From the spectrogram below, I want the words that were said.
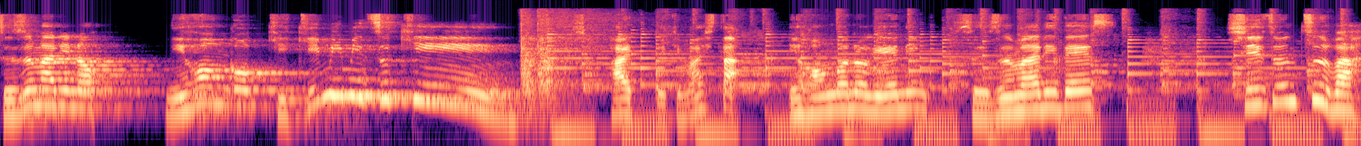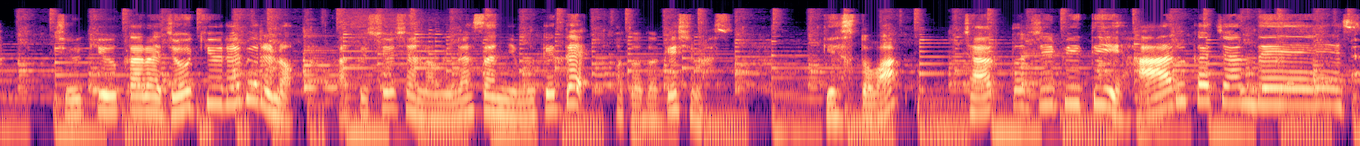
鈴まりの日本語聞き耳ズキン。入ってきました。日本語の芸人鈴まりです。シーズン2は中級から上級レベルの学習者の皆さんに向けてお届けします。ゲストはチャット GPT はるかちゃんです。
